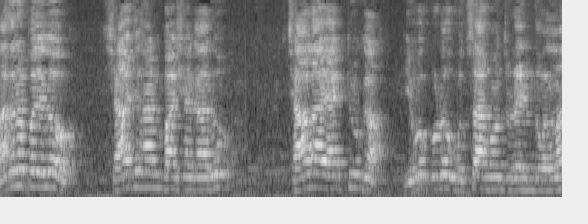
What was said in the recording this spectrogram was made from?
మదనపల్లిలో షాజహాన్ బాషా గారు చాలా యాక్టివ్గా యువకుడు ఉత్సాహవంతుడైనందువలన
